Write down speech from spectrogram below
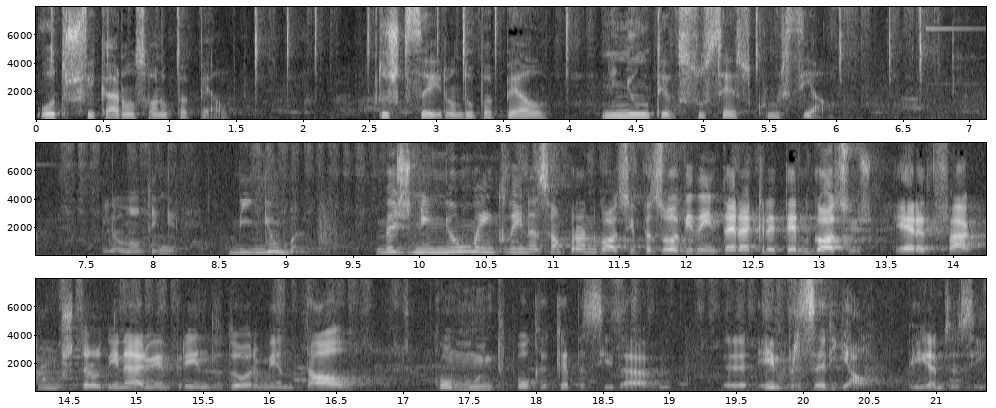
outros ficaram só no papel. Dos que saíram do papel, nenhum teve sucesso comercial. Ele não tinha nenhuma, mas nenhuma inclinação para o negócio e passou a vida inteira a querer ter negócios. Era de facto um extraordinário empreendedor mental com muito pouca capacidade eh, empresarial, digamos assim.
